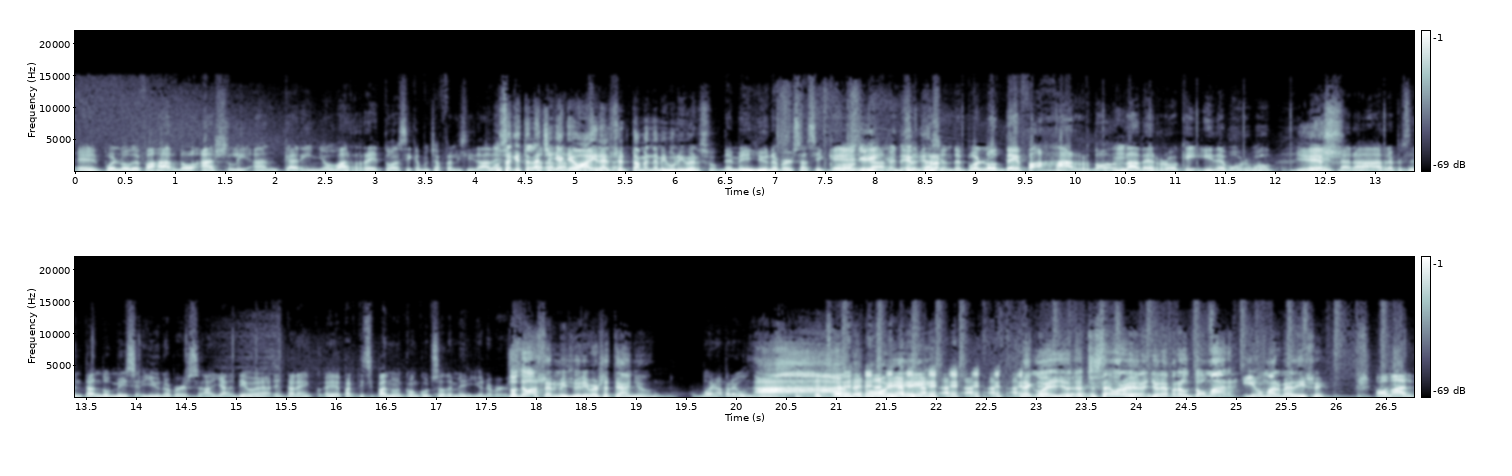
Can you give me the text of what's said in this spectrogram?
el pueblo de Fajardo, Ashley Ann Cariño Barreto. Así que muchas felicidades. O sea que esta es la chica que va a ir al certamen de mis universos. de Miss Universe. Así que Ok. la Eh, representación del pueblo de Fajardo, la de Rocky y de Burbu, Yes. eh, estará representando Miss Universe. Allá, digo, eh, estará eh, participando en el concurso de Miss Universe. ¿Dónde va a ser Miss Universe este año? Buena pregunta. Ah, te cogí. Te cogí. Yo, yo estoy seguro, yo, le- yo le pregunto a Omar y Omar me dice, Omar.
